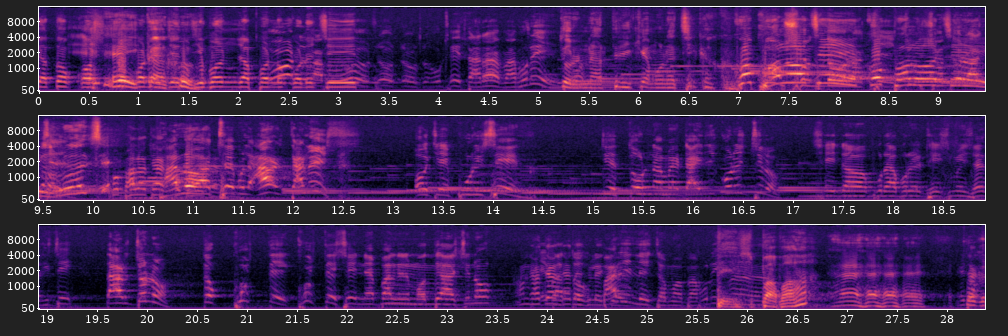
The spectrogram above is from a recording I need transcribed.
কত কষ্ট এই করে যে কাকু। জীবন যাপন ওঠ করেছিস বাবু, ওঠ, ওঠ, ওঠ, উঠে তারা বাবু রে তোর নাতরি কেমন আছে কাকু? খুব ভালো আছে খুব ভালো আছে। খুব ভালো আছে? ভালো আছে। বলে আর জানিস ওই যে পুলিশের যে তোর নামে ডায়েরি করেছিল সেটা পুরাপুরি ঠেস মিস হয়ে গেছে। তার জন্য তো খুঁজতে খুঁজতে সেই নেপালের মধ্যে আসিল। বাবু। তোকে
